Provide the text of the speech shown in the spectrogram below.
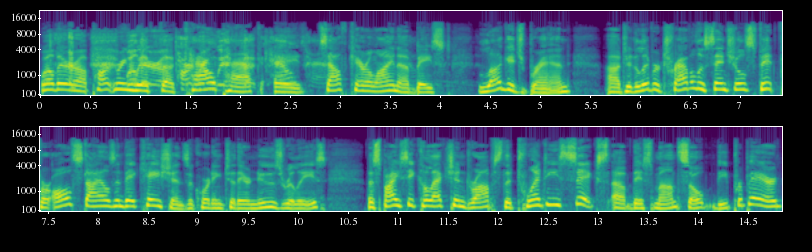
Well, they're uh, partnering Well, with they're, uh, uh, partnering with, uh, Calpak, a Calpak. South Carolina based luggage brand, uh, to deliver travel essentials fit for all styles and vacations, according to their news release. The spicy collection drops the 26th of this month, so be prepared.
